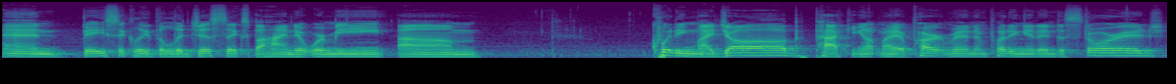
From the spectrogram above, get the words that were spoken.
And basically, the logistics behind it were me. Um, quitting my job, packing up my apartment and putting it into storage,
